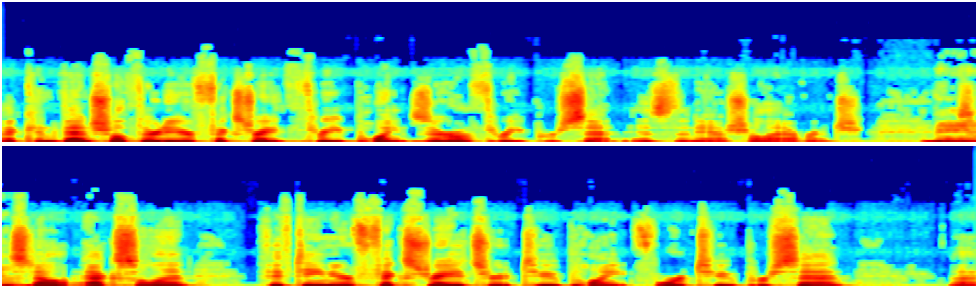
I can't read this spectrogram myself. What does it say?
a conventional 30 year fixed rate, 3.03 percent is the national average. So still excellent. 15 year fixed rates are at 2.42 percent. Uh,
